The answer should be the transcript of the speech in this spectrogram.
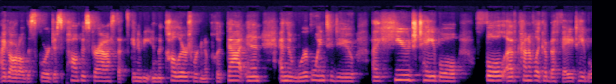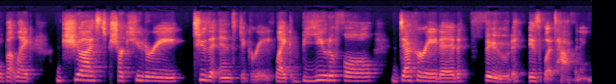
I got all this gorgeous pampas grass that's going to be in the colors. We're going to put that in. And then we're going to do a huge table full of kind of like a buffet table, but like just charcuterie to the nth degree, like beautiful, decorated food is what's happening.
